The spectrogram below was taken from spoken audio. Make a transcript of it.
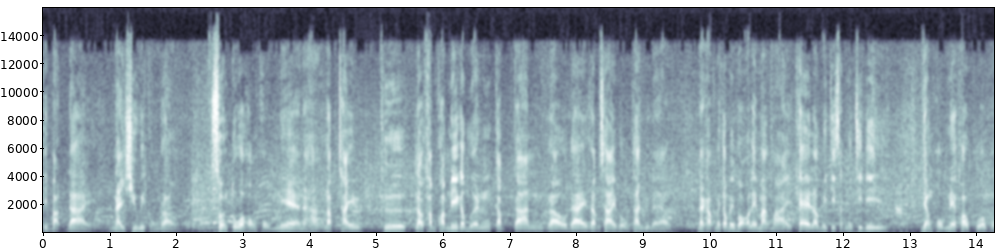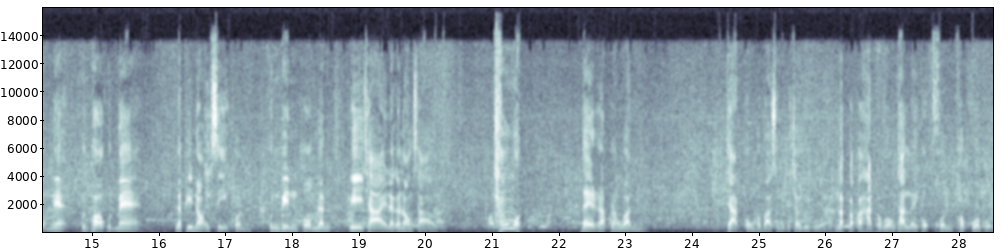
ฏิบัติได้ในชีวิตของเรา ส่วนตัวของผมเนี่ยนะฮะรับใช้คือเราทำความดีก็เหมือนกับการเราได้รับใช้พระองค์ท่านอยู่แล้วนะครับไม่ต้องไปบอกอะไรมากมาย แค่เรามีจิตสำนึกที่ดี อย่างผมเนี่ยครอบครัวผมเนี่ยคุณพ่อคุณแม่ และพี่น้องอีก 4 คน คุณบินผมและพี่ชายแล้วก็น้องสาว ทั้งหมดได้รับรางวัล จากองค์พระบาทสมเด็จพระเจ้าอยู่หัว รับกับพระหัตถ์ของพระองค์ท่านเลย 6 คนครอบครัวผม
